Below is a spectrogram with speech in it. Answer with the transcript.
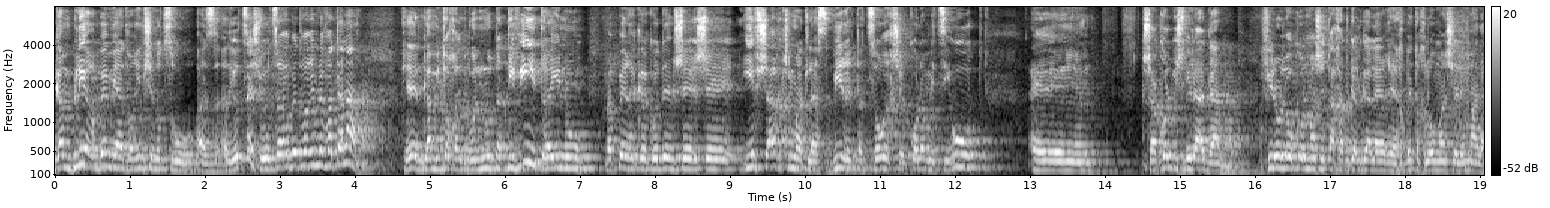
גם בלי הרבה מהדברים שנוצרו אז יוצא שהוא יוצר הרבה דברים לבטלה כן, גם מתוך ההתבוננות הטבעית ראינו בפרק הקודם ש, שאי אפשר כמעט להסביר את הצורך של כל המציאות שהכל בשביל האדם. אפילו לא כל מה שתחת גלגל הירח, בטח לא מה שלמעלה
